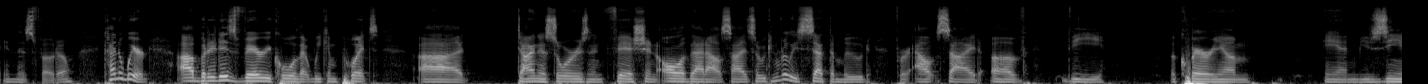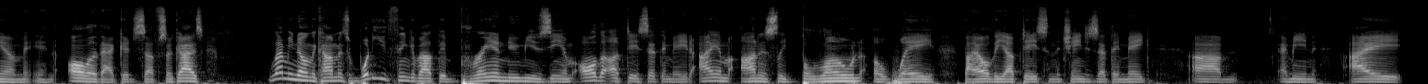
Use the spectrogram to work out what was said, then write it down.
in this photo. Kind of weird, uh, but it is very cool that we can put uh, dinosaurs and fish and all of that outside, so we can really set the mood for outside of the aquarium and museum and all of that good stuff. So, guys, let me know in the comments what do you think about the brand new museum, all the updates that they made. I am honestly blown away by all the updates and the changes that they make. Um, I mean, I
